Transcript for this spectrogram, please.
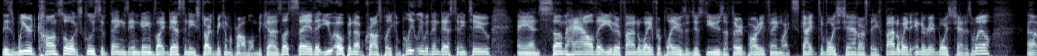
these weird console exclusive things in games like Destiny start to become a problem because let's say that you open up crossplay completely within Destiny 2 and somehow they either find a way for players to just use a third party thing like Skype to voice chat or if they find a way to integrate voice chat as well. Uh,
